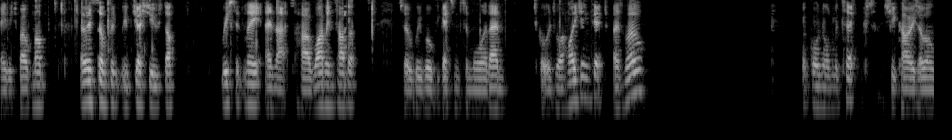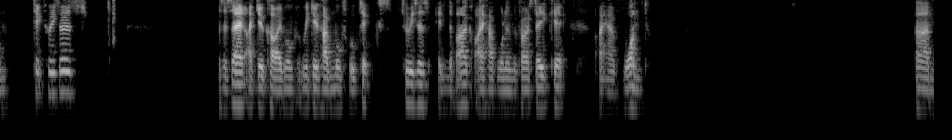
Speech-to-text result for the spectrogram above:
maybe 12 months. There is something we've just used up recently, and that's her wiping tablet. So we will be getting some more of them to go into our hygiene kit as well going on with ticks, she carries her own tick tweezers. As I said, I do carry we do have multiple ticks tweezers in the bag. I have one in the first aid kit. I have one. Um,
